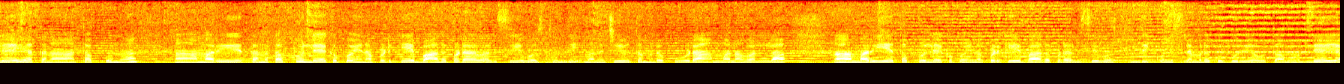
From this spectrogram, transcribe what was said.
లేయ తన తప్పును మరి తన తప్పు లేకపోయినప్పటికీ బాధపడవలసి వస్తుంది. మన జీవితంలో కూడా మన వల్ల మరి ఏ తప్పు లేకపోయినప్పటికీ బాధపడాల్సి వస్తుంది. కొన్ని శ్రమలకు గురి అవుతాము. లేయ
